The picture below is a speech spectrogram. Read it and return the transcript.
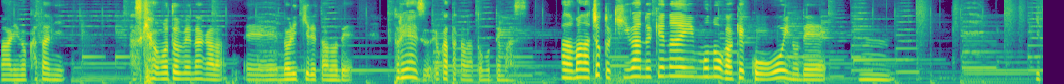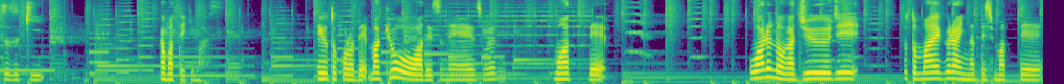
周りの方に助けを求めながら、えー、乗り切れたので、とりあえず良かったかなと思ってます。ただまだちょっと気が抜けないものが結構多いので、うん。引き続き、頑張っていきます。っていうところで、まあ今日はですね、それもあって、終わるのが10時ちょっと前ぐらいになってしまって、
